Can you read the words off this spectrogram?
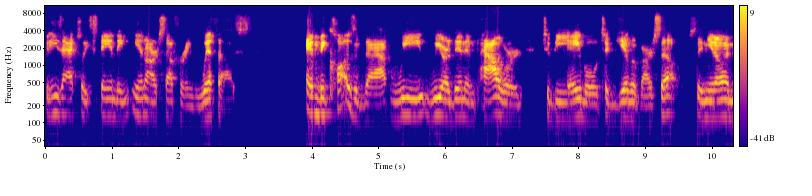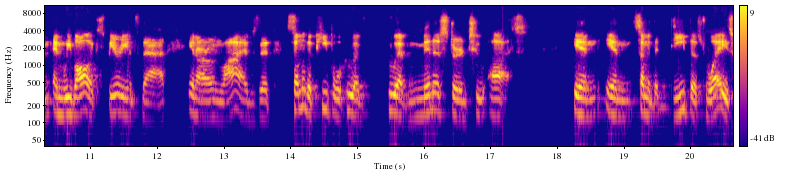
but he's actually standing in our suffering with us and because of that we we are then empowered to be able to give of ourselves. And you know and and we've all experienced that in our own lives that some of the people who have who have ministered to us in in some of the deepest ways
